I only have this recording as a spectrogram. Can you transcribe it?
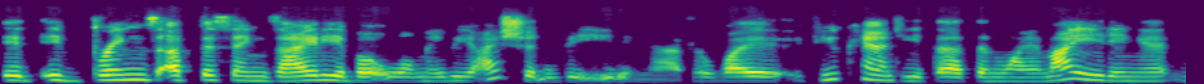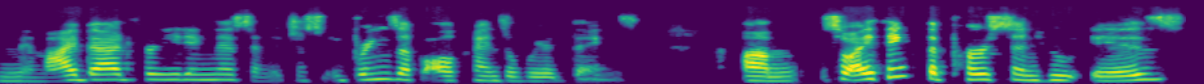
it, it brings up this anxiety about, well, maybe I shouldn't be eating that. Or why, if you can't eat that, then why am I eating it? And am I bad for eating this? And it just it brings up all kinds of weird things. Um, so I think the person who is,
